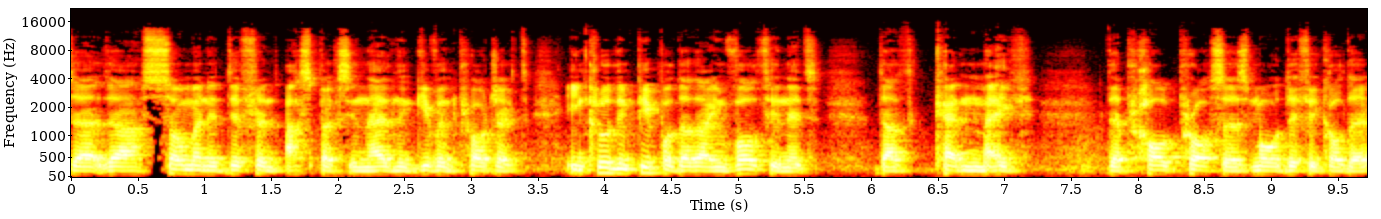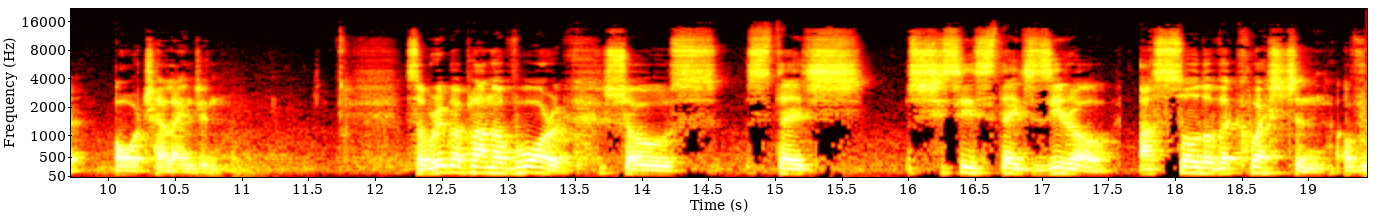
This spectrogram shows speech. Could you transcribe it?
there, there are so many different aspects in any given project, including people that are involved in it, that can make the whole process more difficult uh, or challenging. So RIBA plan of work shows stage sees stage zero as sort of a question of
